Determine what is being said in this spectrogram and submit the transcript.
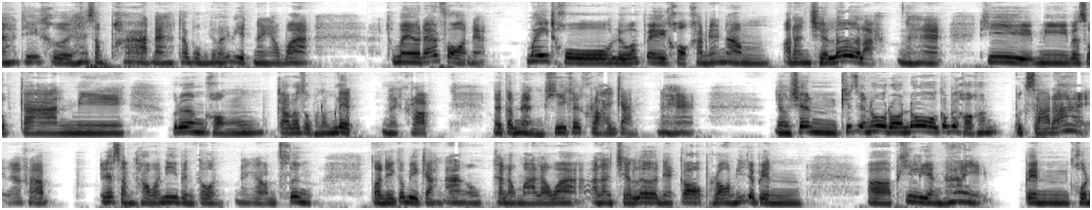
นะที่เคยให้สัมภาษณ์นะถ้าผมจะไม่ผิดนะครับว่าทำไมแรดฟอร์ดเนี่ยไม่โทรหรือว่าไปขอคำแนะนำอารันเชลเลอร์ล่ะนะฮะที่มีประสบการณ์มีเรื่องของการประสบความสำเร็จนะครับ ในตำแหน่งที่คล้ายๆกันนะฮะอย่างเช่นคริสเตียโนโรนโดก็ไปขอคำปรึกษาได้นะครับเอสันคาวานี่เป็นต้นนะครับ ซึ่ง ตอนนี้ก็มีการอ้างกันออกมาแล้วว่าอารันเชลเลอร์เนี่ยก็พร้อมที่จะเป็นพี่เลี้ยงให้เป็นคน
